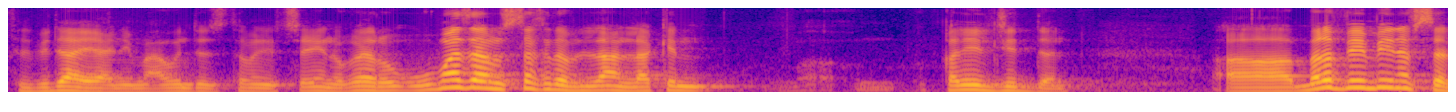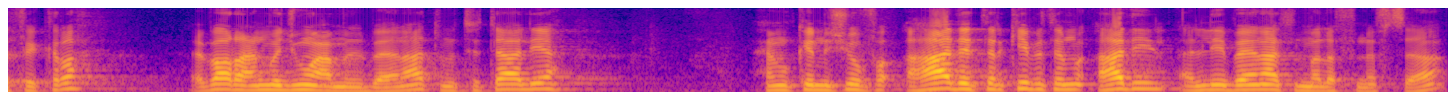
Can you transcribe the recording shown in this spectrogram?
في البداية يعني مع Windows 98 وغيره وما زال مستخدم الآن لكن قليل جدا. آه ملف BMP نفس الفكرة عبارة عن مجموعة من البيانات متتالية. إحنا ممكن نشوف هذه تركيبة الم... هذه اللي بيانات الملف نفسها.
